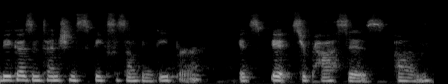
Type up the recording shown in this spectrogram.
Because intention speaks to something deeper. It's it surpasses um,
